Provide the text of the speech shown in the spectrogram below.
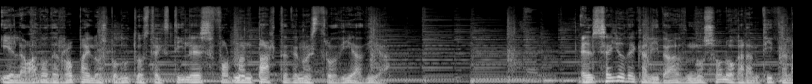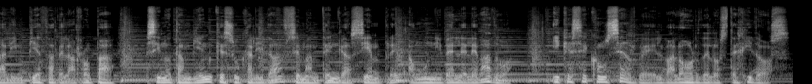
Y el lavado de ropa y los productos textiles forman parte de nuestro día a día. El sello de calidad no solo garantiza la limpieza de la ropa, sino también que su calidad se mantenga siempre a un nivel elevado y que se conserve el valor de los tejidos.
